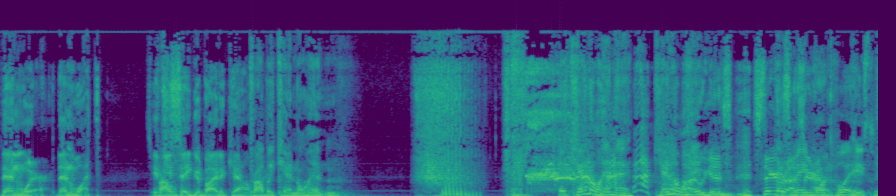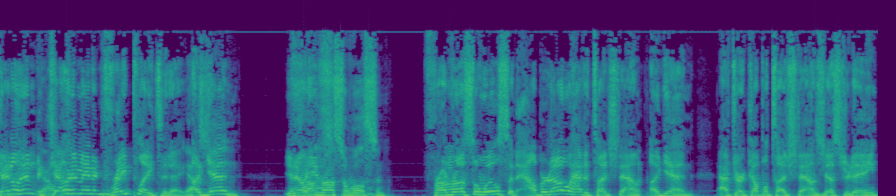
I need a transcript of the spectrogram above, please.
then where? Then what? if prob- you say goodbye to Cal, Probably Kendall Hinton. hey, Kendall Hinton, Kendall Oh, Hinton has around, made stick more around. plays. Kendall Hinton, Kendall Hinton made a great play today. Yes. Again. You know, From Russell Wilson. From Russell Wilson. Albert O had a touchdown again after a couple touchdowns yesterday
